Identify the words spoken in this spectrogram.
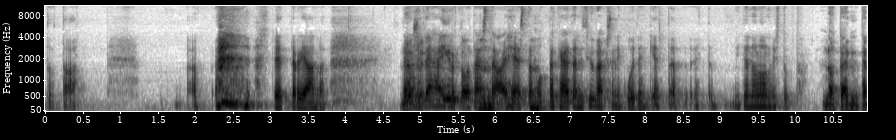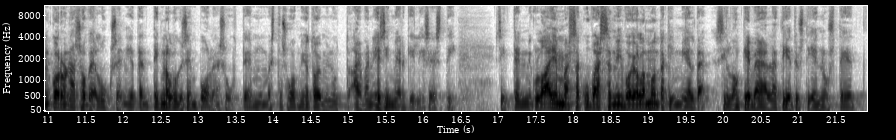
tota, Petteri annat? Tämä no, nyt vähän irtoa tästä mm, aiheesta, mm. mutta käytän nyt hyväkseni kuitenkin, että, että miten on onnistuttu. No tämän, tämän koronasovelluksen ja tämän teknologisen puolen suhteen mun mielestä Suomi on toiminut aivan esimerkillisesti sitten niin kuin laajemmassa kuvassa niin voi olla montakin mieltä. Silloin keväällä tietysti ennusteet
